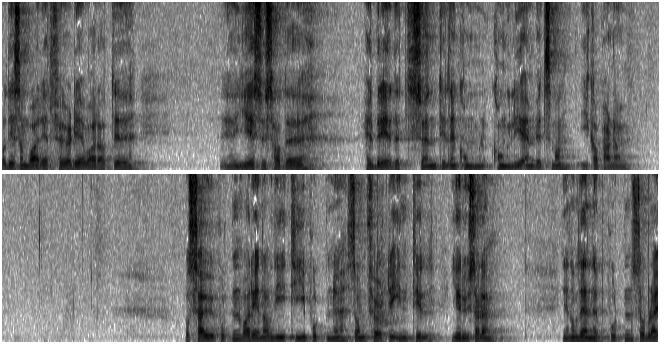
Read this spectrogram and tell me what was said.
og det som var rett før, det var at eh, Jesus hadde helbredet sønnen til den kongelige embetsmann i Kapernaum. Og Saueporten var en av de ti portene som førte inn til Jerusalem. Gjennom denne porten så blei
